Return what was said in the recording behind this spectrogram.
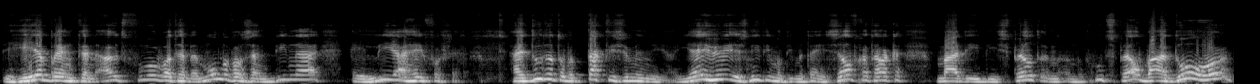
De Heer brengt ten uitvoer wat hij bij monden van zijn dienaar Elia heeft voorzegd. Hij doet het op een tactische manier. Jehu is niet iemand die meteen zelf gaat hakken, maar die, die speelt een, een goed spel, waardoor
